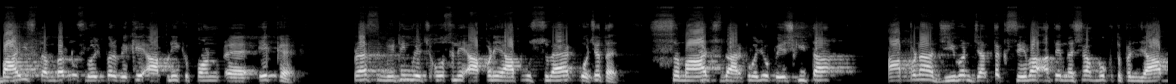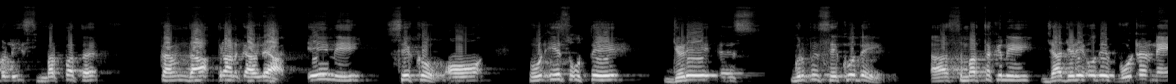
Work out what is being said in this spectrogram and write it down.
22 ਸਤੰਬਰ ਨੂੰ ਫਿਰੋਜ਼ਪੁਰ ਵਿਖੇ ਆਪਣੀ ਇੱਕ ਪੌਣ- ਅਹ ਇੱਕ ਪ੍ਰੈਸ ਮੀਟਿੰਗ ਵਿੱਚ ਉਸਨੇ ਆਪਣੇ ਆਪ ਨੂੰ ਸਵੈ ਘੋਸ਼ਿਤ ਸਮਾਜ ਸੁਧਾਰਕ ਵਜੋਂ ਪੇਸ਼ ਕੀਤਾ। ਆਪਣਾ ਜੀਵਨ ਜਨਤਕ ਸੇਵਾ ਅਤੇ ਨਸ਼ਾ ਮੁਕਤ ਪੰਜਾਬ ਲਈ ਸਮਰਪਿਤ ਕਰਨ ਦਾ ਪ੍ਰਣ ਕਰ ਲਿਆ। ਇਹ ਨੇ ਸਿੱਖੋ ਹੁਣ ਇਸ ਉੱਤੇ ਜਿਹੜੇ ਗੁਰਪ੍ਰੀਤ ਸੇਖੋ ਦੇ ਸਮਰਥਕ ਨੇ ਜਾਂ ਜਿਹੜੇ ਉਹਦੇ ਵੋਟਰ ਨੇ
